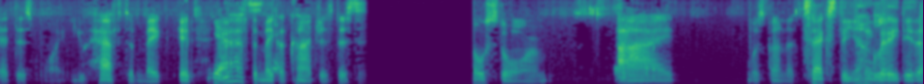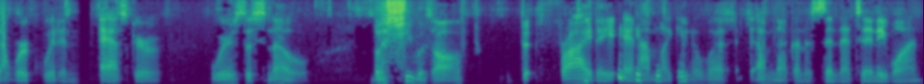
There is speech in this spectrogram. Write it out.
at this point. You have to make it. Yes. You have to make a conscious decision. Snowstorm. I was gonna text the young lady that I work with and ask her, "Where's the snow?" But she was off the Friday, and I'm like, you know what? I'm not gonna send that to anyone.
